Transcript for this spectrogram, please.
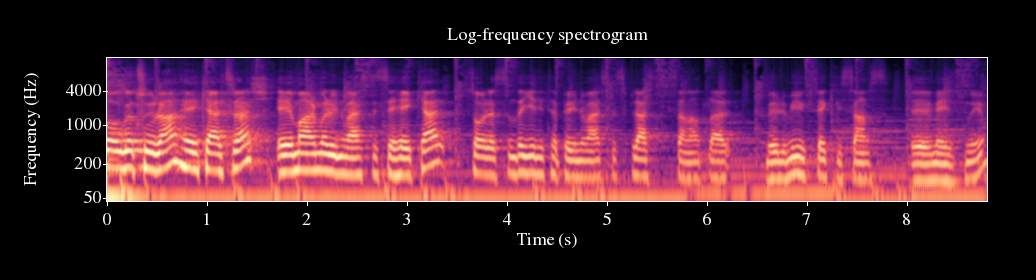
Tolga Turan, heykeltıraş, e, Marmara Üniversitesi heykel, sonrasında Yeditepe Üniversitesi Plastik Sanatlar Bölümü yüksek lisans e, mezunuyum.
